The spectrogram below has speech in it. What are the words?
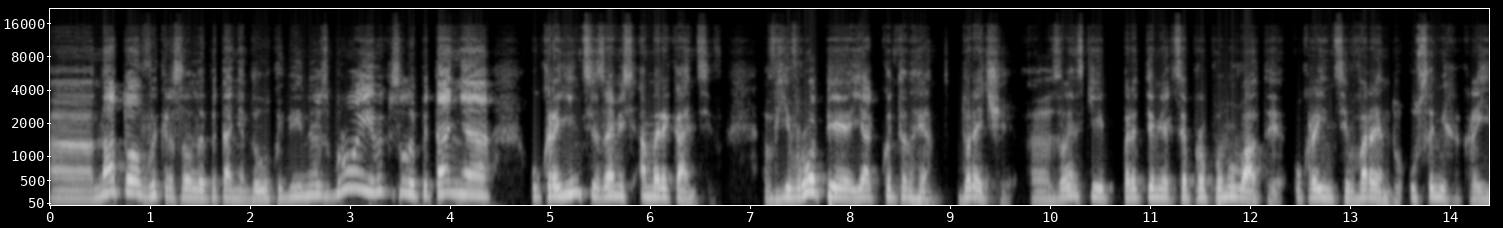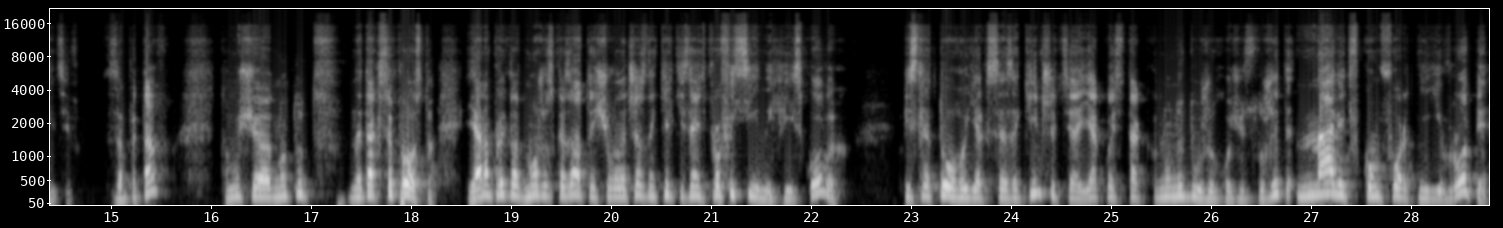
а, НАТО, викреслили питання далекобійної зброї, викреслили питання українців замість американців в Європі як контингент. До речі, е, Зеленський перед тим як це пропонувати українців в оренду у самих українців запитав, тому що ну тут не так все просто. Я, наприклад, можу сказати, що величезна кількість навіть професійних військових після того, як все закінчиться, якось так ну не дуже хочуть служити навіть в комфортній Європі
